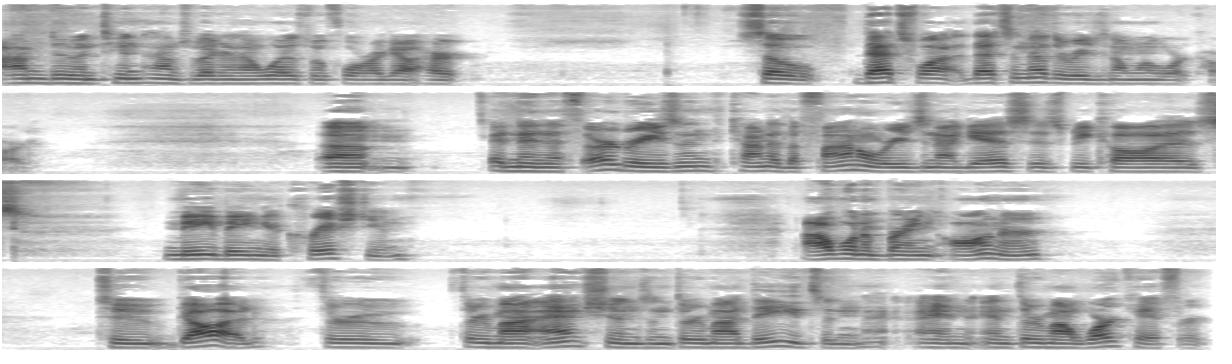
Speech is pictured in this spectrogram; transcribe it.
I'm doing 10 times better than I was before I got hurt. So that's why that's another reason I want to work hard. Um, and then the third reason, kind of the final reason, I guess, is because me being a Christian, I want to bring honor to God through through my actions and through my deeds and and, and through my work effort.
